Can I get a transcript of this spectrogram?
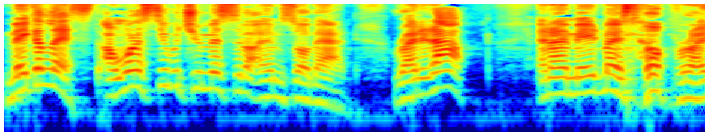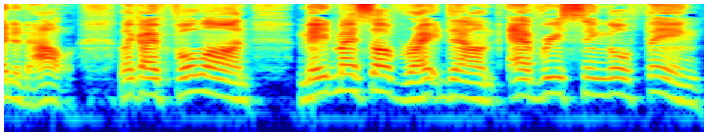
Make a list. I want to see what you miss about him so bad. Write it out. And I made myself write it out. Like, I full on made myself write down every single thing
